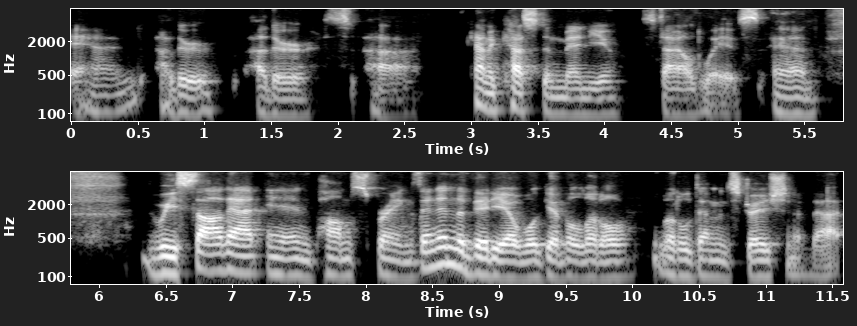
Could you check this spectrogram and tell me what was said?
and other, other uh, kind of custom menu styled waves. And we saw that in Palm Springs and in the video, we'll give a little, little demonstration of that.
